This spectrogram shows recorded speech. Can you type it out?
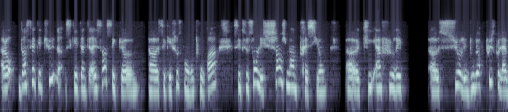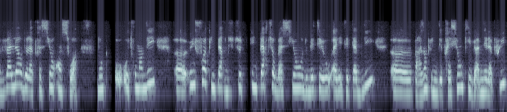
Alors, dans cette étude, ce qui est intéressant, c'est que euh, c'est quelque chose qu'on retrouvera, c'est que ce sont les changements de pression euh, qui influeraient euh, sur les douleurs plus que la valeur de la pression en soi. Donc, autrement dit, une fois qu'une perturbation de météo elle est établie, par exemple une dépression qui va amener la pluie,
